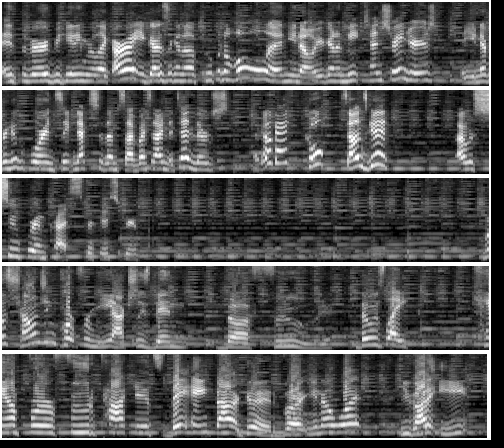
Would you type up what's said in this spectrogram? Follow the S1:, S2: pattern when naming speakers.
S1: At the very beginning, we're like, all right, you guys are gonna poop in a hole and you know, you're gonna meet 10 strangers that you never knew before and sleep next to them side by side in a tent. They're just like, okay, cool, sounds good. I was super impressed with this group.
S2: The most challenging part for me actually has been the food. Those like camper food packets, they ain't that good, but you know what? You gotta eat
